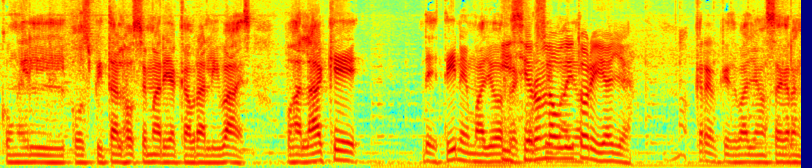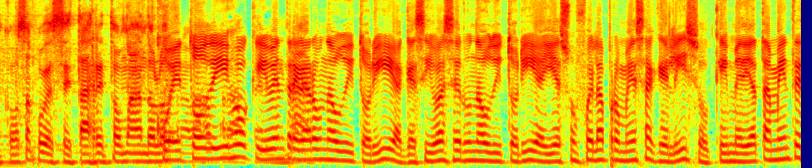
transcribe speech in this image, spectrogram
con el Hospital José María Cabral Ibáez. Ojalá que destinen mayor Hicieron la mayor- auditoría ya. Creo que vayan a hacer gran cosa porque se está retomando los Cueto dijo que iba a entregar una auditoría, que se iba a hacer una auditoría y eso fue la promesa que él hizo, que inmediatamente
